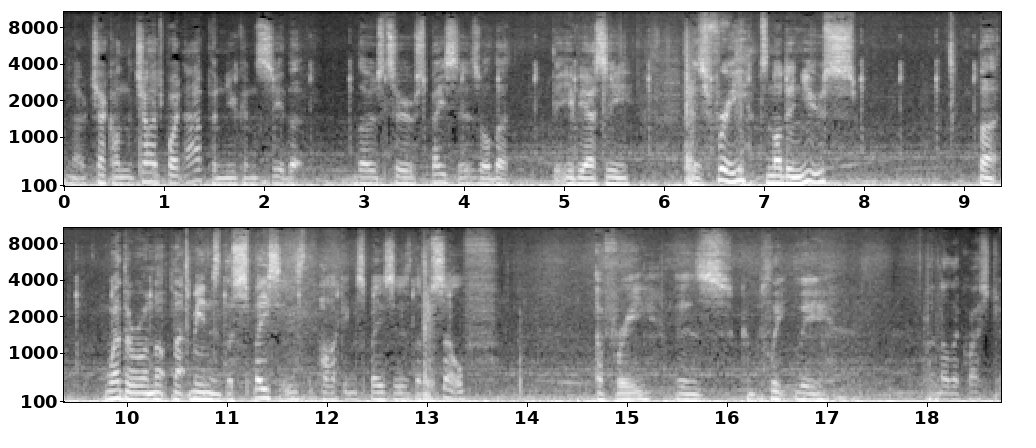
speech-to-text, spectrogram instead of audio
you know, check on the ChargePoint app and you can see that those two spaces or the the EVSE is free. It's not in use, but whether or not that means the spaces, the parking spaces themselves, are free is completely another question.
